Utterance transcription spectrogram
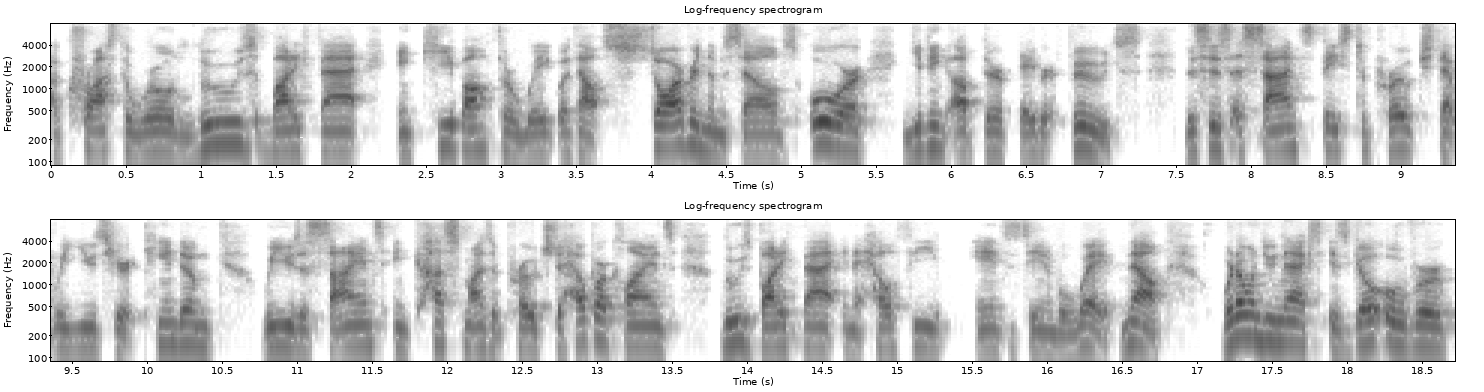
across the world lose body fat and keep off their weight without starving themselves or giving up their favorite foods. This is a science based approach that we use here at Tandem. We use a science and customized approach to help our clients lose body fat in a healthy and sustainable way. Now, what I want to do next is go over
